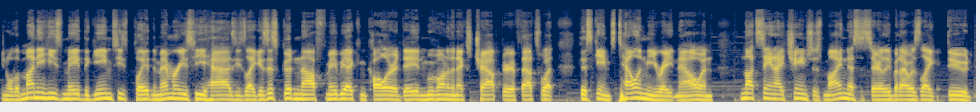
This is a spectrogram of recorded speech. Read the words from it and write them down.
you know, the money he's made, the games he's played, the memories he has. He's like, is this good enough? Maybe I can call her a day and move on to the next chapter if that's what this game's telling me right now. And I'm not saying I changed his mind necessarily, but I was like, dude,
